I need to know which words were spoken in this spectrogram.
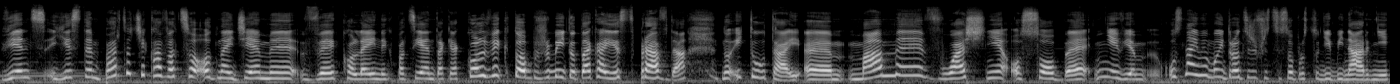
więc jestem bardzo ciekawa, co odnajdziemy w kolejnych pacjentach. Jakkolwiek to brzmi, to taka jest prawda. No i tutaj mamy właśnie osobę, nie wiem, uznajmy moi drodzy, że wszyscy są po prostu niebinarni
